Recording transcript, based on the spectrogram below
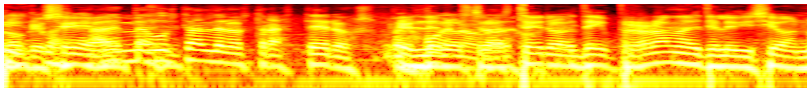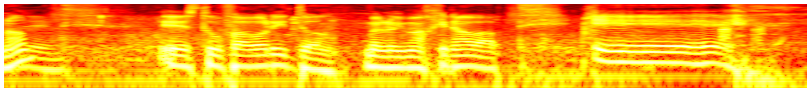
Lo y que sea. A mí me gusta el de los trasteros. El de los trasteros, de programa de televisión, ¿no? Es tu favorito, me lo imaginaba. Eh,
